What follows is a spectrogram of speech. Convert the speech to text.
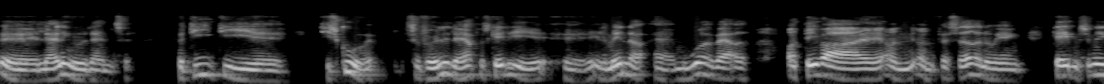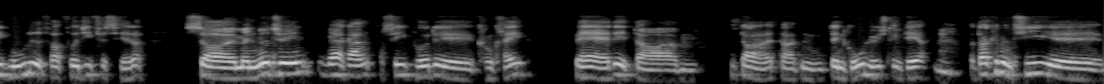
øh, lærlinguddannelse, fordi de, øh, de skulle selvfølgelig lære forskellige øh, elementer af murerhvervet, og det var øh, en, en facaderenovering gav dem simpelthen ikke mulighed for at få de facetter. Så øh, man er nødt til ind hver gang at se på det konkret. Hvad er det, der, der, der er den, den gode løsning der? Mm. Og der kan man sige, øh,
